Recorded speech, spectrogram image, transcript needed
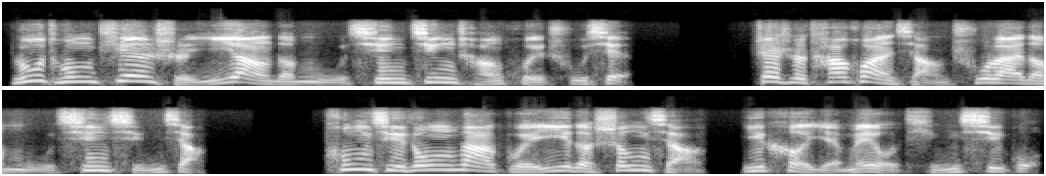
如同天使一样的母亲经常会出现。这是他幻想出来的母亲形象。空气中那诡异的声响一刻也没有停息过，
